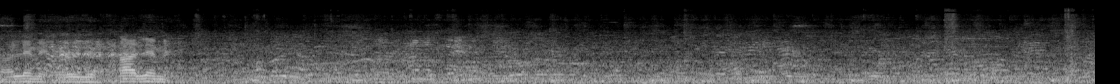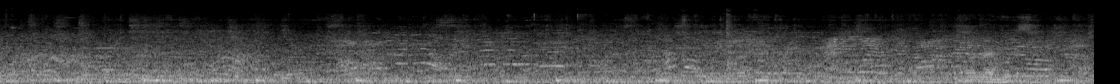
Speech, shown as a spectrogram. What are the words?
High limit area. High limit. High limits.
